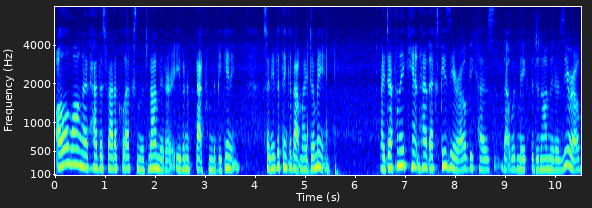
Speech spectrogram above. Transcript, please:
all along I've had this radical x in the denominator, even back from the beginning. So I need to think about my domain. I definitely can't have x be 0 because that would make the denominator 0.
